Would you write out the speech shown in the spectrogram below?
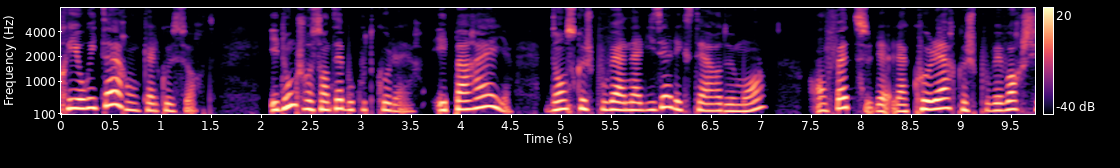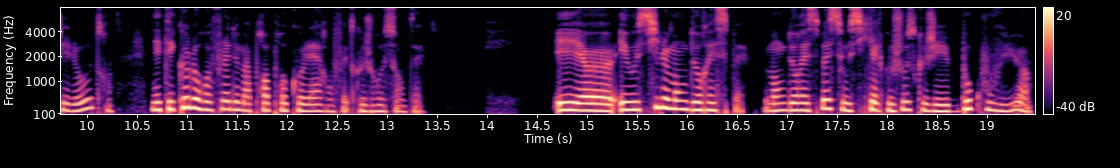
prioritaires en quelque sorte. Et donc, je ressentais beaucoup de colère. Et pareil, dans ce que je pouvais analyser à l'extérieur de moi, en fait, la, colère que je pouvais voir chez l'autre n'était que le reflet de ma propre colère, en fait, que je ressentais. Et, euh, et aussi le manque de respect. Le manque de respect, c'est aussi quelque chose que j'ai beaucoup vu, hein,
